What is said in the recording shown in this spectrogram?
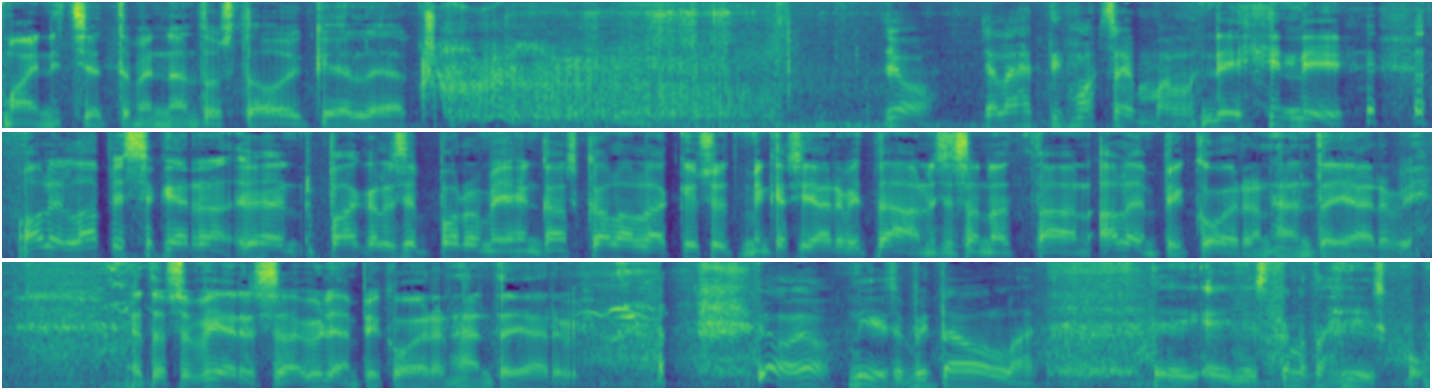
mainitsi, että mennään tuosta oikealle ja Joo, ja lähdettiin vasemmalle. Niin, niin. Mä olin Lapissa kerran yhden paikallisen poromiehen kanssa kalalla ja kysyt, mikä se järvi tää on, niin se sanoi, että tää on alempi koiranhäntäjärvi. Ja tuossa vieressä on ylempi koiranhäntäjärvi. joo, joo, niin se pitää olla. Ei, ei niistä kannata hiiskua.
